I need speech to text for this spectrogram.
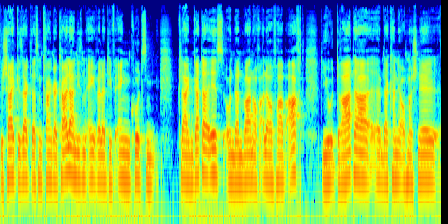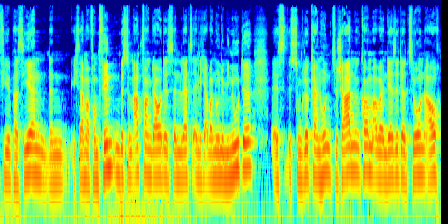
Bescheid gesagt, dass ein kranker Keiler in diesem eng, relativ engen, kurzen kleinen Gatter ist und dann waren auch alle auf Hab 8. Die Drahter, äh, da kann ja auch mal schnell viel passieren, denn ich sag mal, vom Finden bis zum Abfang dauert es dann letztendlich aber nur eine Minute. Es ist zum Glück kein Hund zu Schaden gekommen, aber in der Situation auch,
